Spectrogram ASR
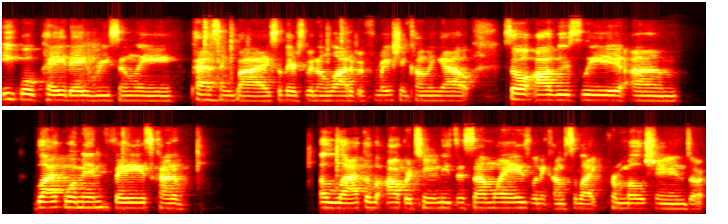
equal pay day recently passing by so there's been a lot of information coming out so obviously um, black women face kind of a lack of opportunities in some ways when it comes to like promotions or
